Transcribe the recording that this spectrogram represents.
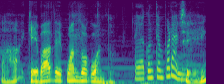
Ajá. ¿Que va de cuándo a cuándo? la edad contemporánea Sí.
